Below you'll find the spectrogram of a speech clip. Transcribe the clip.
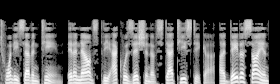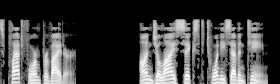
2017, it announced the acquisition of Statistica, a data science platform provider. On July 6, 2017,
